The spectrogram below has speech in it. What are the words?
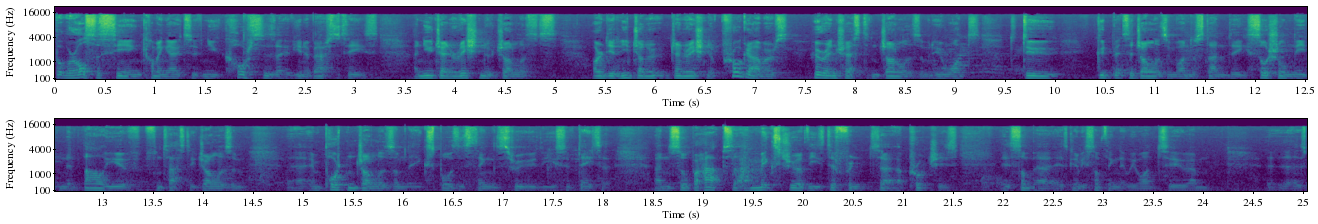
but we're also seeing coming out of new courses out of universities a new generation of journalists or indeed a new gener generation of programmers who are interested in journalism and who want to do good bits of journalism who understand the social need and the value of fantastic journalism, uh, important journalism that exposes things through the use of data. And so perhaps a mixture of these different uh, approaches is, some, uh, is going to be something that we want to, um, as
